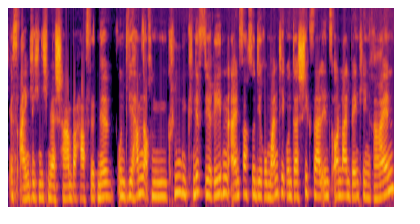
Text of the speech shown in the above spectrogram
Ist eigentlich nicht mehr schambehaftet. Ne? Und wir haben auch einen klugen Kniff. Wir reden einfach so die Romantik und das Schicksal ins Online-Banking rein.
